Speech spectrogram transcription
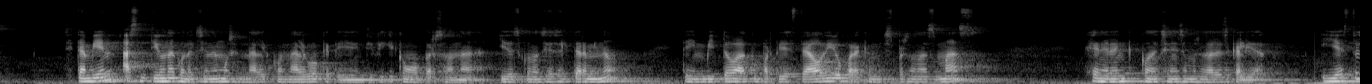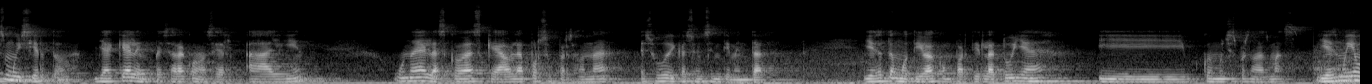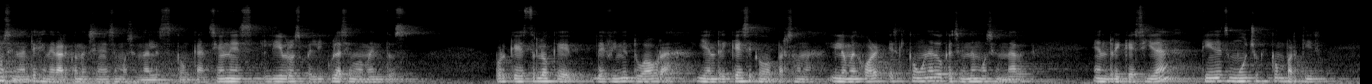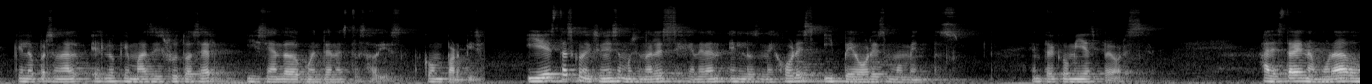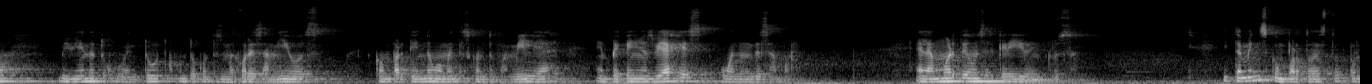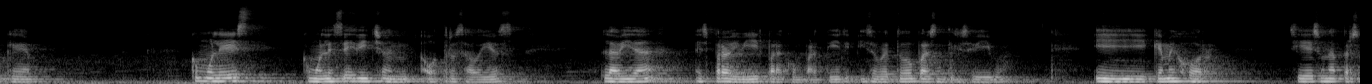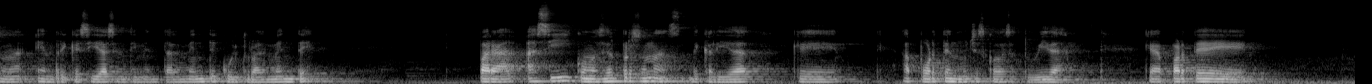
Si también has sentido una conexión emocional con algo que te identifique como persona y desconocías el término, te invito a compartir este audio para que muchas personas más generen conexiones emocionales de calidad. Y esto es muy cierto, ya que al empezar a conocer a alguien, una de las cosas que habla por su persona es su dedicación sentimental. Y eso te motiva a compartir la tuya y con muchas personas más. Y es muy emocionante generar conexiones emocionales con canciones, libros, películas y momentos. Porque esto es lo que define tu aura y enriquece como persona. Y lo mejor es que con una educación emocional enriquecida tienes mucho que compartir que en lo personal es lo que más disfruto hacer y se han dado cuenta en estos audios, compartir. Y estas conexiones emocionales se generan en los mejores y peores momentos, entre comillas peores. Al estar enamorado, viviendo tu juventud junto con tus mejores amigos, compartiendo momentos con tu familia, en pequeños viajes o en un desamor. En la muerte de un ser querido incluso. Y también les comparto esto porque, como lees como les he dicho en otros audios, la vida es para vivir, para compartir y sobre todo para sentirse vivo. Y qué mejor si eres una persona enriquecida sentimentalmente, culturalmente, para así conocer personas de calidad que aporten muchas cosas a tu vida, que aparte de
